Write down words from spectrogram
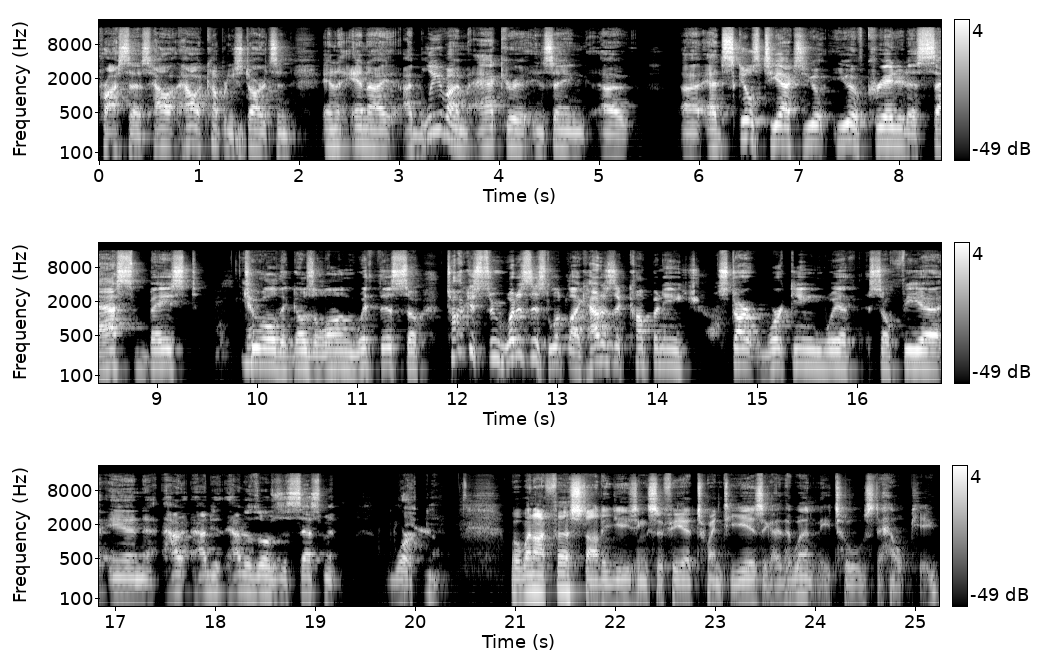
process, how how a company starts, and and and I I believe I'm accurate in saying uh, uh, at SkillsTX you you have created a SaaS based tool that goes along with this. So talk us through what does this look like? How does a company start working with Sophia, and how how do how do those assessment work? Well, when I first started using Sophia 20 years ago, there weren't any tools to help you.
